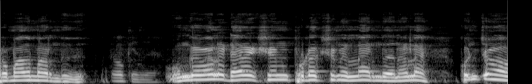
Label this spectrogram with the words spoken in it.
பிரமாதமாக இருந்தது. ஓகே சார் உங்கள் வேலை டைரக்ஷன் ப்ரொடக்ஷன் எல்லாம் இருந்ததுனால கொஞ்சம்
